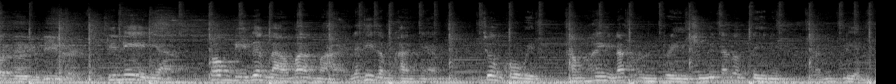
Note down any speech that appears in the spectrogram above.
ก็คืออยู่นี่เลย ที่นี่เนี่ยก็มีเรื่องราวมากมาย และที่สำคัญเนี่ยช่วงโควิดทำให้นักดนตรีชีวิตนักดนตรีนี่หันเปลี่ยนไป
